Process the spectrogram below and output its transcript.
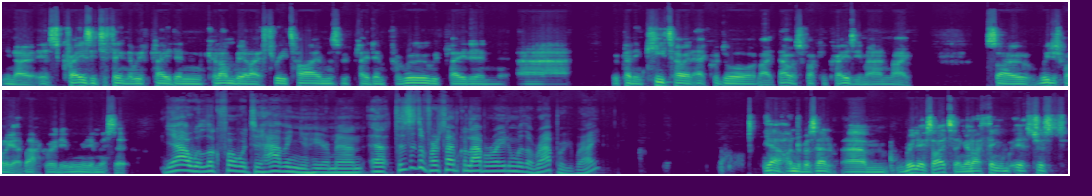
you know, it's crazy to think that we've played in Colombia like three times. We've played in Peru. We played in, uh, we played in Quito in Ecuador. Like that was fucking crazy, man. Like, so we just want to get back really. We really miss it. Yeah, we'll look forward to having you here, man. Uh, this is the first time collaborating with a rapper, right? Yeah, hundred um, percent. Really exciting, and I think it's just,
